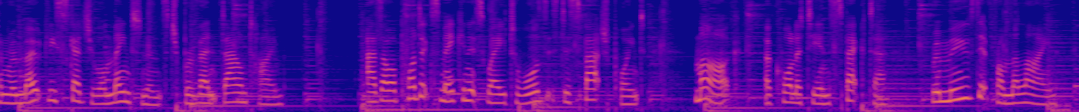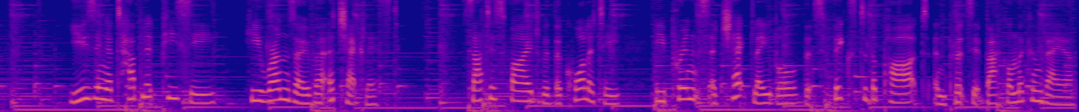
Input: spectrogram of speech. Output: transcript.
can remotely schedule maintenance to prevent downtime. As our product's making its way towards its dispatch point, Mark, a quality inspector, removes it from the line. Using a tablet PC, he runs over a checklist. Satisfied with the quality, he prints a check label that's fixed to the part and puts it back on the conveyor.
